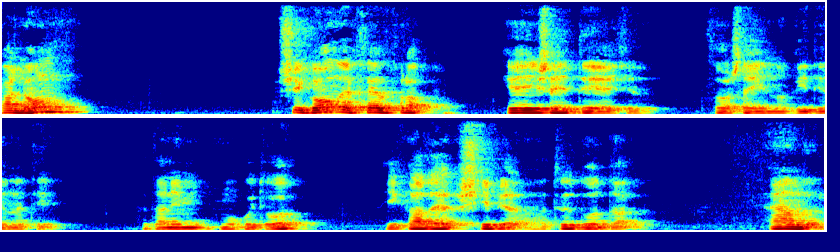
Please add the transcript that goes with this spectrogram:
Kalon, shikon dhe kthehet prapë. Kjo ishte ideja që thoshte ai në videon e tij. Se tani m'u kujtua, i ka dhe shqipja, aty duhet dalë. Ëndërr.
